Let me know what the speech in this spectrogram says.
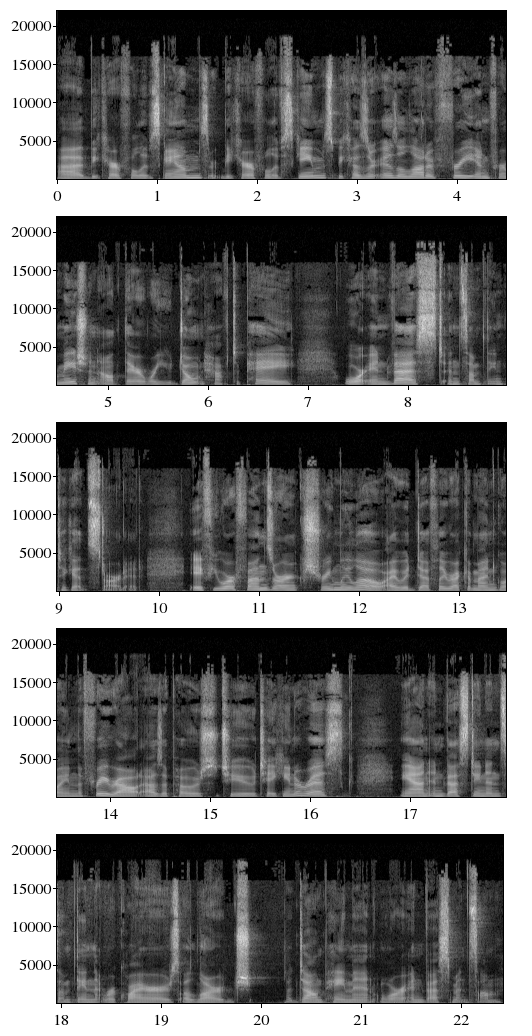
Uh, be careful of scams, be careful of schemes, because there is a lot of free information out there where you don't have to pay or invest in something to get started. If your funds are extremely low, I would definitely recommend going the free route as opposed to taking a risk and investing in something that requires a large down payment or investment sum.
